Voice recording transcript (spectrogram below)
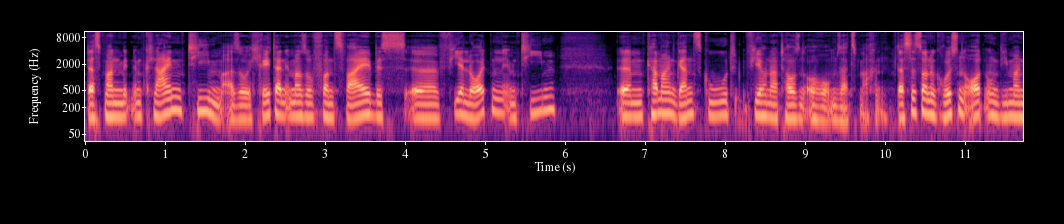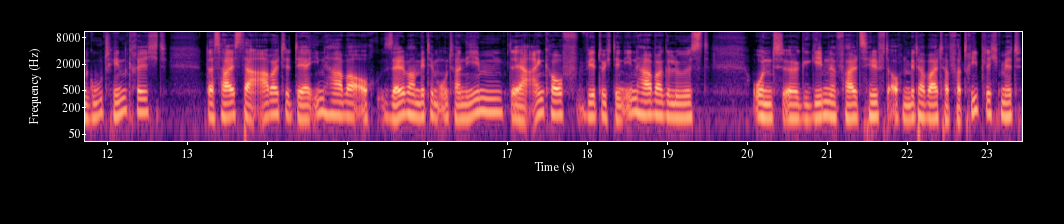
dass man mit einem kleinen Team, also ich rede dann immer so von zwei bis äh, vier Leuten im Team, ähm, kann man ganz gut 400.000 Euro Umsatz machen. Das ist so eine Größenordnung, die man gut hinkriegt. Das heißt, da arbeitet der Inhaber auch selber mit dem Unternehmen. Der Einkauf wird durch den Inhaber gelöst und äh, gegebenenfalls hilft auch ein Mitarbeiter vertrieblich mit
